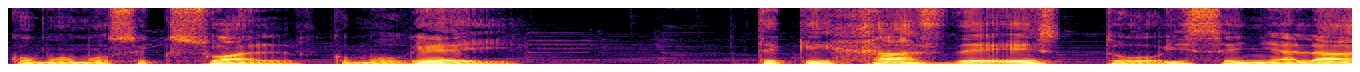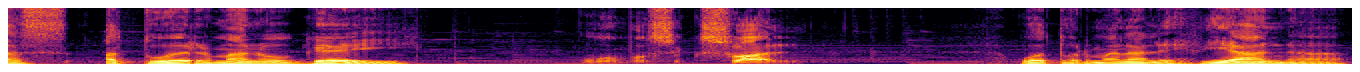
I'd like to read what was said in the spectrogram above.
como homosexual, como gay, te quejas de esto y señalás a tu hermano gay o homosexual, o a tu hermana lesbiana,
